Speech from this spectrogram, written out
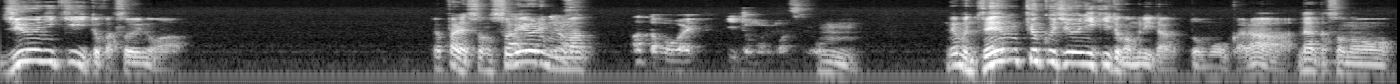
12キーとかそういうのは、やっぱりそそれよりもま、あった方がいいと思いますよ。うん。でも全曲12キーとか無理だと思うから、なんかその、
